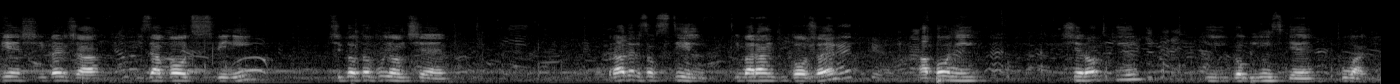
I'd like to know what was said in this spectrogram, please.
Pięści węża i zawód świni. Przygotowują się Brothers of Steel i Baranki Boże, a po nich sierotki i goblińskie kułaki.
